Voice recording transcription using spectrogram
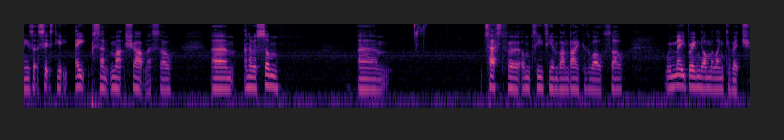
he's at 68% match sharpness. So, um, and there was some um, test for Umtiti and Van Dijk as well. So, we may bring on Milenkovic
